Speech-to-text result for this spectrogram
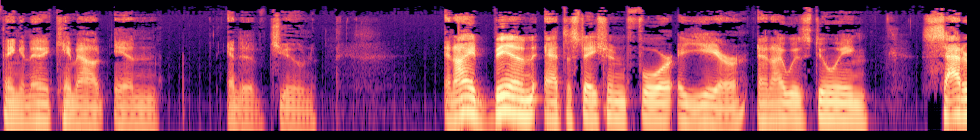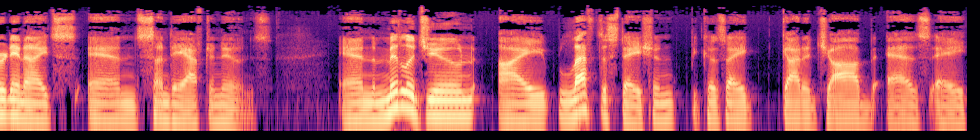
thing, and then it came out in end of June. And I had been at the station for a year, and I was doing Saturday nights and Sunday afternoons. And the middle of June, I left the station because I got a job as a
